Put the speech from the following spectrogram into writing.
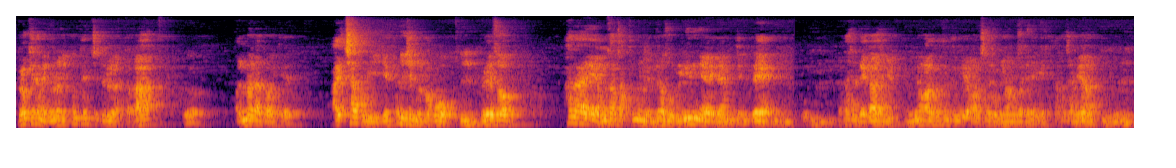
그렇게 해서 만들어진 콘텐츠들을 갖다가 그 얼마나 더 이렇게 알차 보이게 편집을 음. 하고 음. 그래서 하나의 영상 작품을 만들어서 올리느냐에 대한 문제인데 음. 사실 내가 지금 유- 유명한 생존기라고 하는 채널을 운영하는 것에 대한 얘기 잠깐 하자면 음.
